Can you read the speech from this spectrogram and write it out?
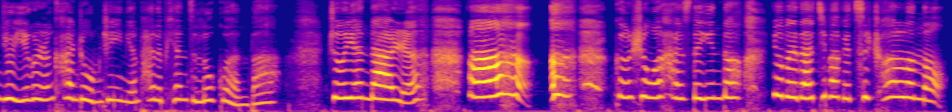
你就一个人看着我们这一年拍的片子撸管吧。朱燕大人，啊！刚生完孩子的阴道又被大鸡巴给刺穿了呢。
